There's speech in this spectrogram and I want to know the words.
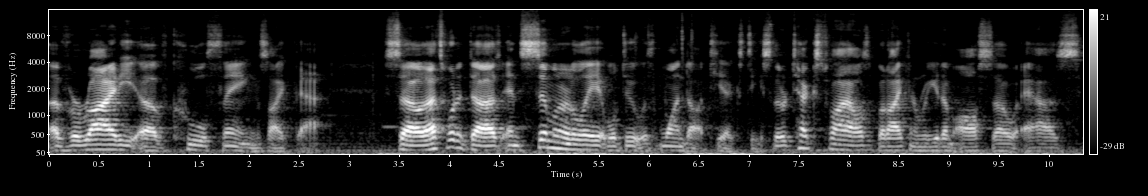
a variety of cool things like that so that's what it does and similarly it will do it with 1.txt so they're text files but I can read them also as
